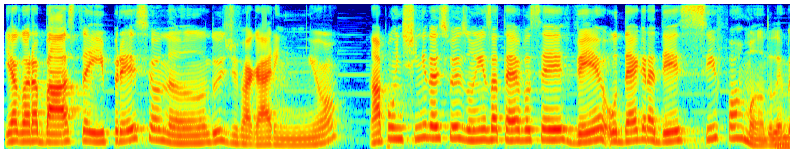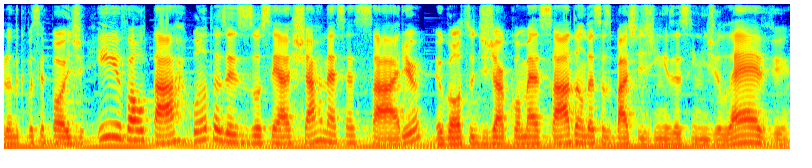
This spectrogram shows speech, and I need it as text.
E agora basta ir pressionando devagarinho na pontinha das suas unhas até você ver o degradê se formando. Lembrando que você pode ir e voltar quantas vezes você achar necessário. Eu gosto de já começar dando essas batidinhas assim de leve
